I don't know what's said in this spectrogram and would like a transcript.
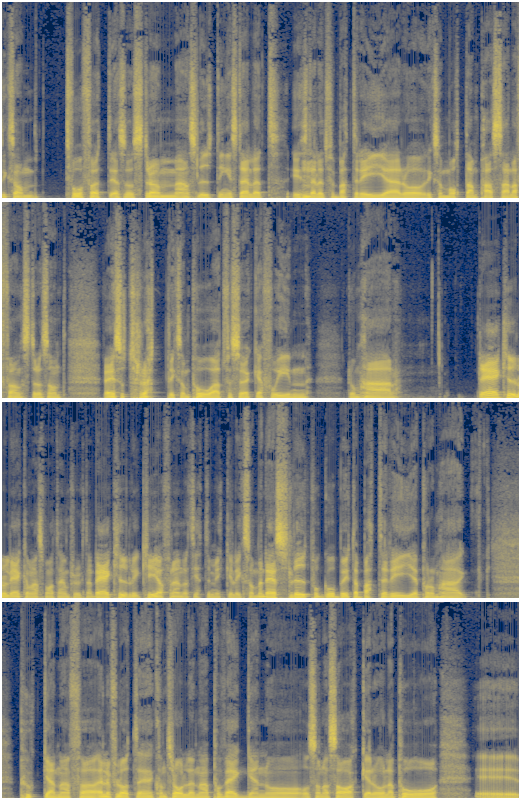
liksom 240, alltså strömanslutning istället. Istället för batterier och liksom måttanpassa alla fönster och sånt. Jag är så trött liksom på att försöka få in de här det är kul att leka med de smarta hemprodukterna. Det är kul. Ikea har förändrats jättemycket. Liksom. Men det är slut på att gå och byta batterier på de här puckarna. För, eller förlåt, eh, kontrollerna på väggen och, och sådana saker. Och hålla på och eh,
